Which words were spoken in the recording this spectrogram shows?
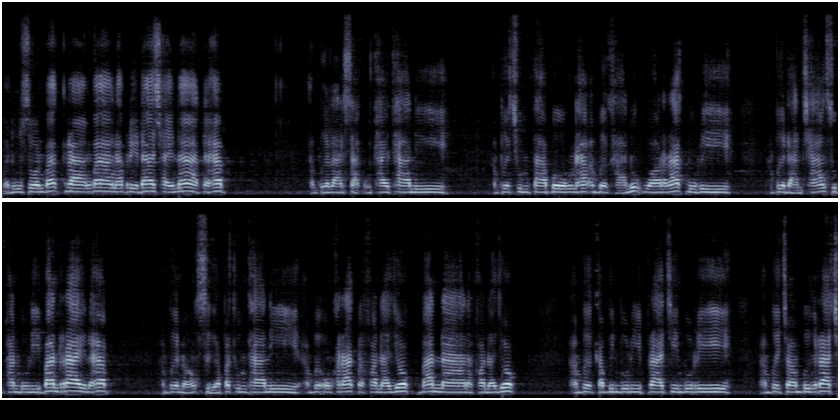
มาดูโซนภาคกลางบ้างนะครับ เรดาร์ชัยนาทนะครับอำเภอลานสักอุทัยธานี อำเภอชุมตาบงนะครับอำเภอขานุวรรักษ์บุรีอำเภอด่านช้างสุพรรณบุรีบ้านไร่นะครับอำเภอหนองเสือปทุมธานีอำเภอองครักษ์นครนายก บ้านนานครนายกอำเภอกบินบุรี ปราจีนบุรีอำเภอจอมบึงราช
